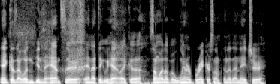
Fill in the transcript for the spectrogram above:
because i wasn't getting the answer. And i think we had like a somewhat of a winter break or something of that nature.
